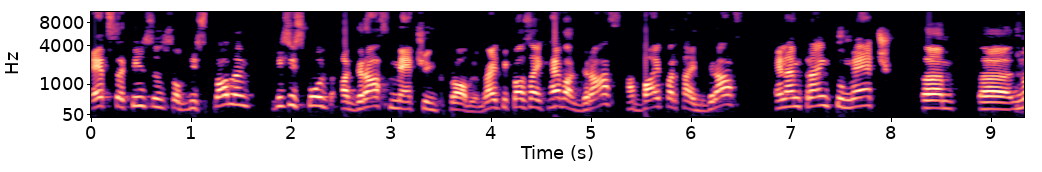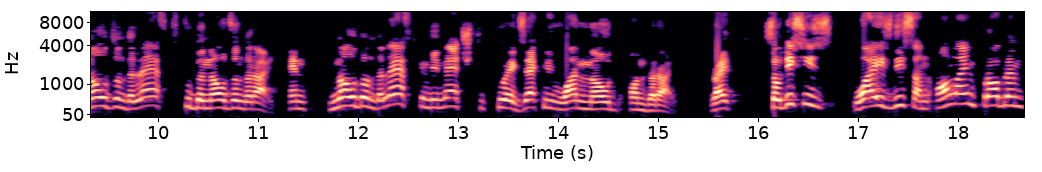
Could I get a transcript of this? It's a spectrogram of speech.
abstract instance of this problem? This is called a graph matching problem, right? Because I have a graph, a bipartite graph, and I'm trying to match um, uh, nodes on the left to the nodes on the right. And node on the left can be matched to exactly one node on the right, right? So this is why is this an online problem?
